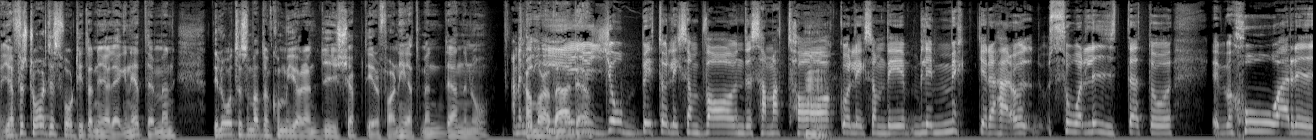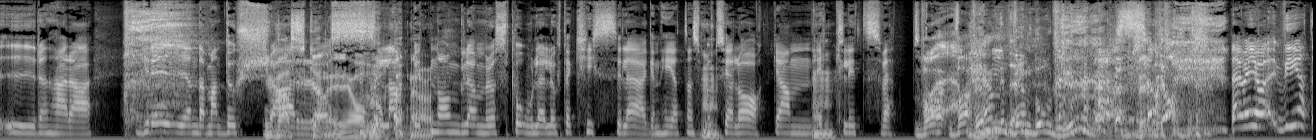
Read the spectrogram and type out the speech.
Jag förstår att det är svårt att hitta nya lägenheter men det låter som att de kommer göra en dyrköpt erfarenhet men den är nog, Ja, men kan vara det är ju det. jobbigt att liksom vara under samma tak och liksom det blir mycket det här och så litet och hår i, i den här eh, grejen där man duschar I vasken, och slabbigt. du? Någon glömmer att spola, luktar kiss i lägenheten, smutsiga lakan, äckligt svett. Vad, vad händer? vem bor du med? Ja. Nej, men jag, vet,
